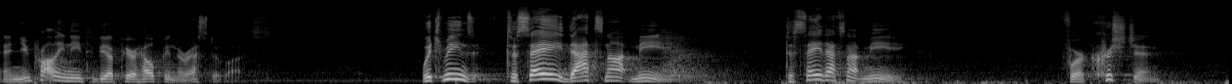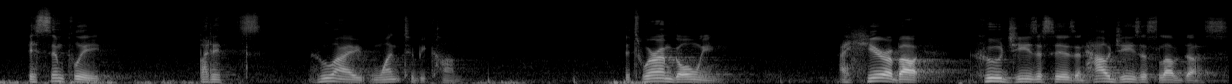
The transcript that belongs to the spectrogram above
and you probably need to be up here helping the rest of us. Which means to say that's not me, to say that's not me for a Christian is simply, but it's who I want to become. It's where I'm going. I hear about who Jesus is and how Jesus loved us,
